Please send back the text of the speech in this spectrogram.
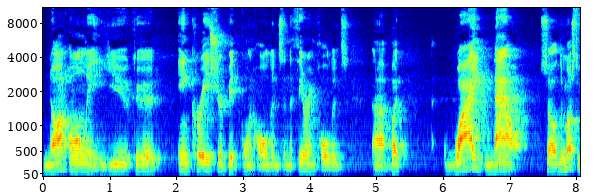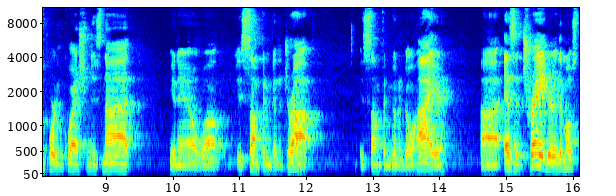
not only you could increase your Bitcoin holdings and Ethereum holdings, uh, but why now? So the most important question is not, you know, well, is something going to drop? Is something going to go higher? Uh, as a trader, the most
